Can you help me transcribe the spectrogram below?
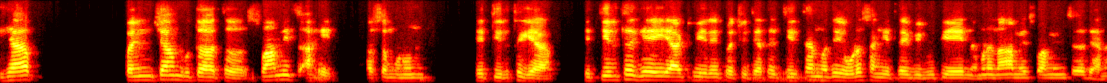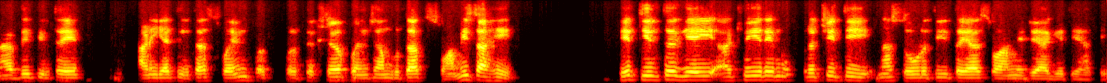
ह्या पंचामृतात स्वामीच आहे असं म्हणून हे तीर्थ घ्या. हे तीर्थ घे आठवी रे प्रचिती आता तीर्थांमध्ये एवढं सांगितलंय विभूती आहे नमननाम आहे स्वामींचं ध्यानार्धे तीर्थ आहे. आणि या तीर्थात स्वयं प्रत्यक्ष पंचामृतात स्वामीच आहे. हे तीर्थ घेई आठवी रे प्रचिती ना सोडती तया स्वामी जया घेते हाती.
